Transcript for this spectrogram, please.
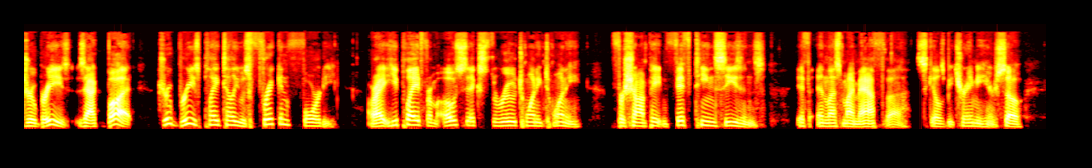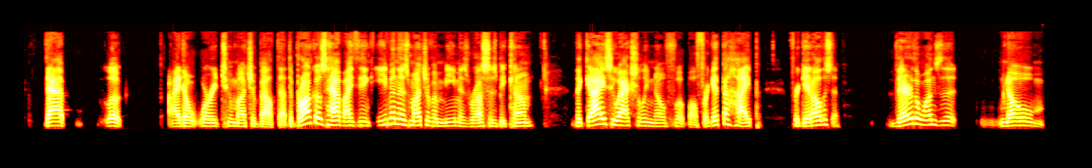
Drew Brees, Zach. But Drew Brees played till he was freaking 40. All right. He played from 06 through 2020 for Sean Payton, 15 seasons, if unless my math uh, skills betray me here. So that look, I don't worry too much about that. The Broncos have, I think, even as much of a meme as Russ has become, the guys who actually know football, forget the hype, forget all this stuff. They're the ones that know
